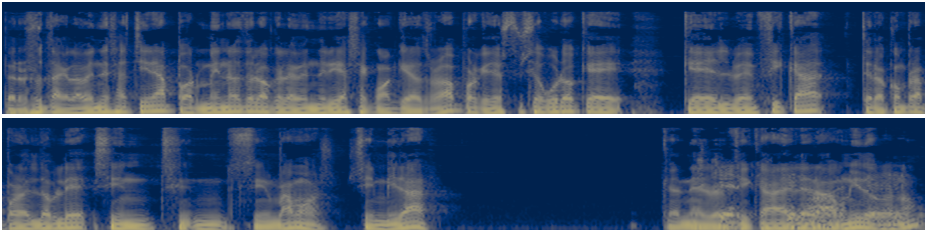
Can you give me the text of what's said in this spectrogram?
pero resulta que lo vendes a China por menos de lo que le venderías en cualquier otro lado, porque yo estoy seguro que, que el Benfica te lo compra por el doble sin, sin, sin vamos, sin mirar. Que en el Benfica él era un ídolo, ¿no?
